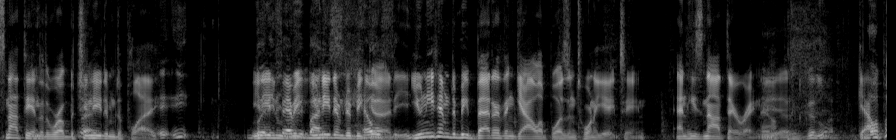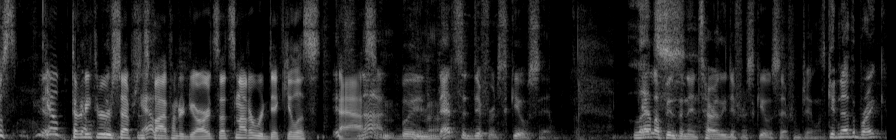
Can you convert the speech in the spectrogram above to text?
It's not the end of the world, but you Right. need him to play. it- You but need, if him to be, you need him to be healthy- good. You need him to be better than Gallup was in 2018, and he's not there right now. Yeah, good luck. Gallup was Yeah, you know, 33 Gallup- receptions, Gallup. 500 yards. That's not a ridiculous It's ass. not, but that's a different skill set. Let's Gallup is an entirely different skill set from Jalen. get another break.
